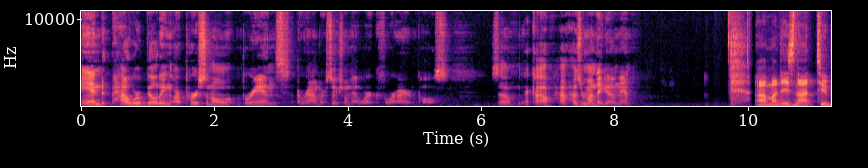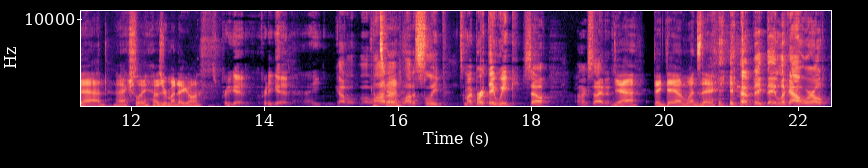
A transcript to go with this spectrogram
and how we're building our personal brands around our social network for Iron Pulse. So, yeah, Kyle, how, how's your Monday going, man? Uh, Monday's not too bad, actually. How's your Monday going? It's pretty good. Pretty good. I got a, a lot of a lot of sleep. It's my birthday week, so I'm excited. Yeah, big day on Wednesday. yeah, big day. Look out, world.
